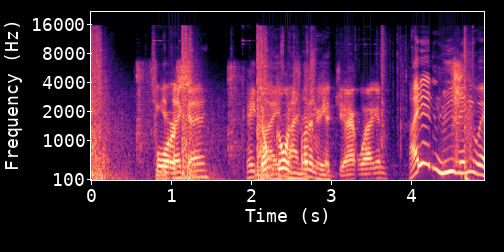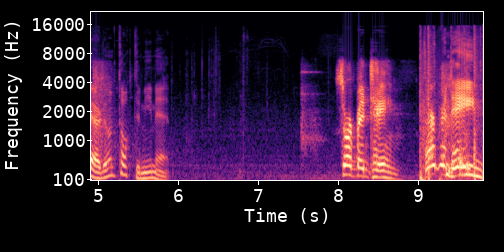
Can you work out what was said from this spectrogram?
Did you get that guy? Hey, don't he's go in front of me, jackwagon. I didn't move anywhere. Don't talk to me, man. Serpentine. Serpentine.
